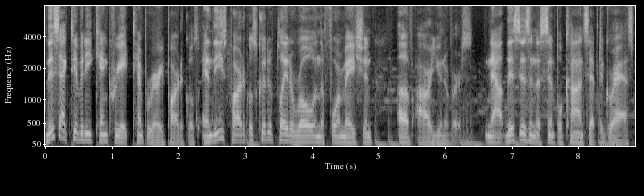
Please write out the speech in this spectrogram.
This activity can create temporary particles, and these particles could have played a role in the formation of our universe. Now, this isn't a simple concept to grasp.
